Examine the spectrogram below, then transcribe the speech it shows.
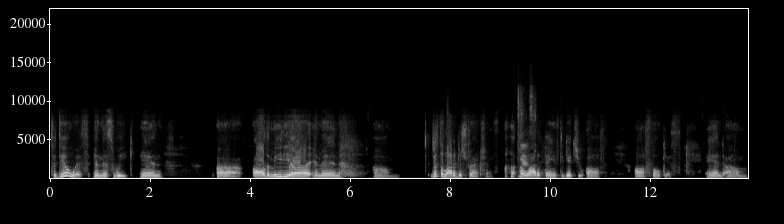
to deal with in this week. And uh, all the media and then um, just a lot of distractions, yes. a lot of things to get you off off focus. And, um,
